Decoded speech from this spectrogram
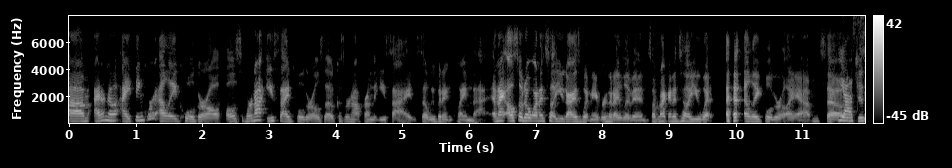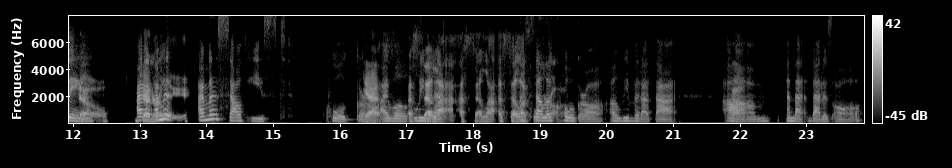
Um, I don't know. I think we're LA cool girls. We're not East Side cool girls though, because we're not from the East Side, so we wouldn't claim that. And I also don't want to tell you guys what neighborhood I live in, so I'm not going to tell you what LA cool girl I am. So Yeah, just same. know I, I'm generally. a I'm a southeast cool girl. Yes, I will a leave it at a Stella, a Stella, a cool Stella girl. cool girl. I'll leave it at that. Yeah. Um, and that that is all.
